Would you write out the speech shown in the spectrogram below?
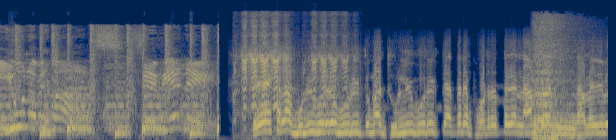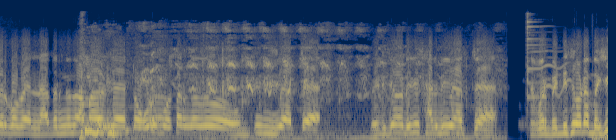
，Y una vez más, se viene. এ শালা বুড়ি ঘুরে বুড়ি তোমার ঝুলি বুড়ি তাড়াতাড়ি ফটোর থেকে নামটা নামে দিবার কবে? না তোর কিন্তু আমার যে টগরু মোস্তান কিন্তু হুমকি দিয়ে যাচ্ছে। দিয়ে বেটি সেওটা বেশি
